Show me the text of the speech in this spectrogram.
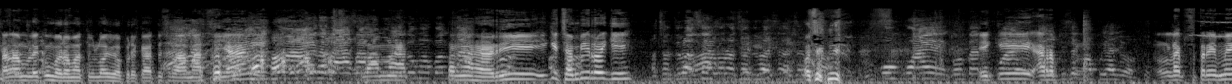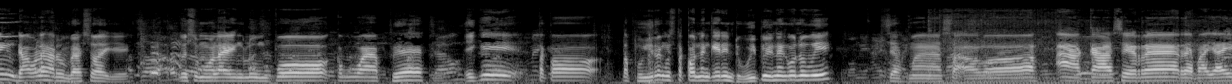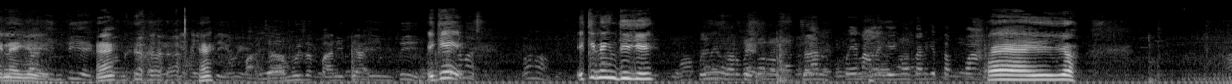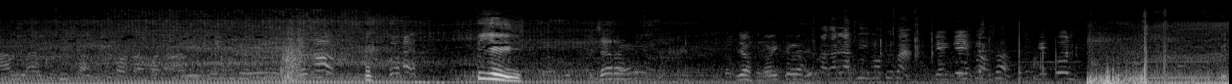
Assalamualaikum warahmatullahi wabarakatuh. Selamat siang. Selamat tengah hari. Iki jam piro iki? Aja konten. Iki arep live streaming ndak oleh karo baso iki. Wis mulai nglumpuk, kewabeh. Iki teko tebu ireng wis teko ning kene duwi pil nang kono kuwi. Jah masyaallah, akase rek rek payahine iki. Heh? Heh? Jamu sepanitia inti. Iki Iki ning ndi iki? Penak. Ayo. Piye?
